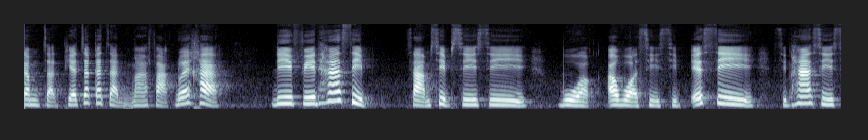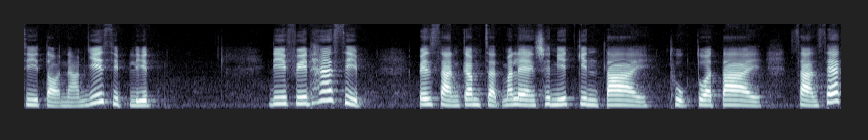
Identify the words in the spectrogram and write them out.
กำจัดเพี้ยจักจั่นมาฝากด้วยค่ะ d f e e d 50 30 cc บวก a w a r d 40 sc 15 cc ต่อน้ำ 20 ลิตร d f e e d 50 เป็นสารกำจัดแมลงชนิดกินตาย ถูกตัวตาย สารแทรก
